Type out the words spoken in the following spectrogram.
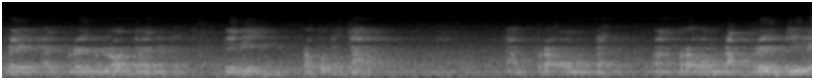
เพลงไอ้เพลงมันร้อนใจนั่นแหละทีนี้พระพุทธเจ้าตามพระองค์ตรัสอ่พระองค์ดับเพลิงกิเล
